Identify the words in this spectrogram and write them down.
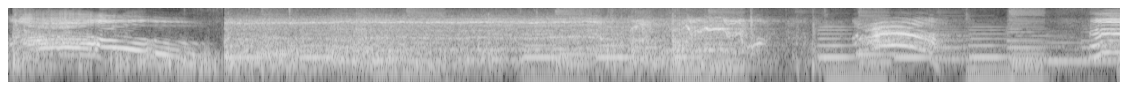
oh.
